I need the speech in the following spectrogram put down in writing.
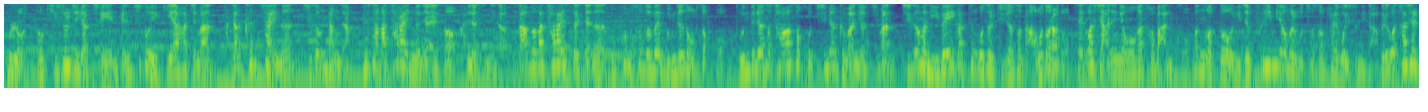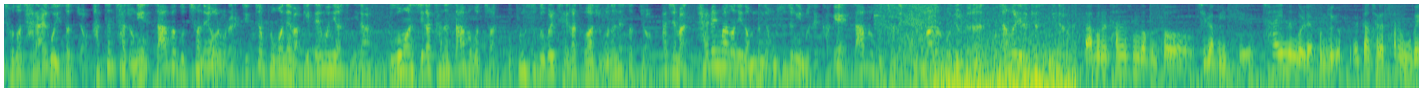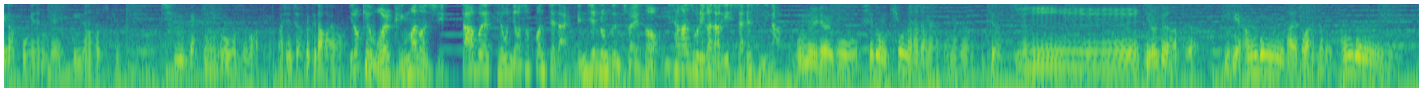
물론 더 기술 집약체인 벤츠도 있기야 하지만 가장 큰 차이는 지금 당장 회사가 살아있느냐에서 갈렸습니다. 사브가 살아있을 때는 부품 수급에 문제도 없었고 돈 들여서 사와서 고치면 그만이었지만 지금은 이베이 같은 곳을 뒤져서 나오더라도 새 것이 아닌 경우가 더 많고 한 것도 이제 프리미엄을 붙여서 팔고 있습니다. 그리고 사실 저도 잘 알고 있었죠. 같은 차종인 사브 9000 에어로를 직접 복원해봤기 때문이었습니다. 901씨가 타는 사브 9000 부품 수급을 제가 도와주고는 했었죠. 하지만 800만 원이 넘는 영수증이 무색하게 사브 9000의 수많은 모듈들은 고장을 일으켰습니다. 사브를 타는 순간부터 지갑이 이렇게 차 있는 걸 내가 본 적이 없어요. 일단 제가 차를 500 갖고 오긴 했는데 그 이상 썼죠. 700 정도 쓴 것 같아요. 아 진짜 그렇게 나가요. 이렇게 월 100만 원씩 사브에 태운 여섯 번째 달 엔진룸 근처에서 이상한 소리가 나기 시작했습니다. 문을 열고 시동 키온을 하잖아요. 그러면은 밑에서 징 이런 소리가 났어요. 이게 항공사에서 만들어서 항공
